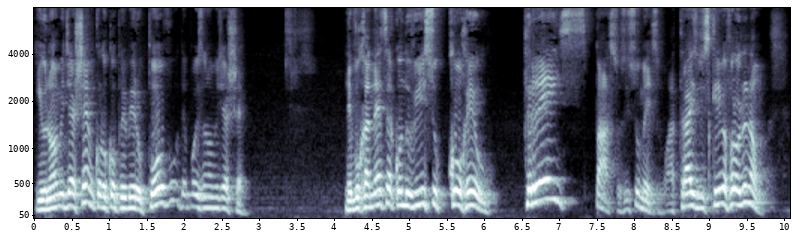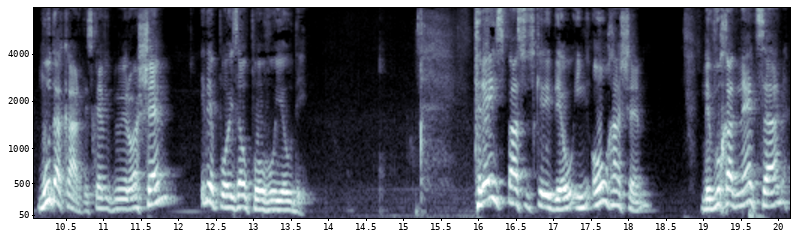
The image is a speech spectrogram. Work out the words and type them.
e o nome de Hashem colocou primeiro o povo, depois o nome de Hashem. Nebuchadnezzar, quando viu isso, correu três passos, isso mesmo. Atrás do escriba falou: não, não, muda a carta, escreve primeiro Hashem e depois ao povo Yehudi. Três passos que ele deu em honra a Hashem. Nebuchadnezzar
